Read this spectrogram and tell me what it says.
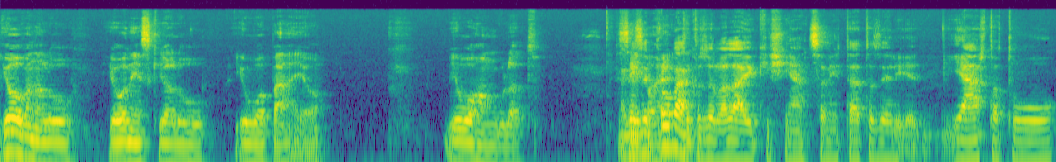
jól van a ló, jól néz ki a ló, jó a pálya, jó a hangulat. Meg szép azért próbálkozol alájuk is játszani, tehát azért jártató,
